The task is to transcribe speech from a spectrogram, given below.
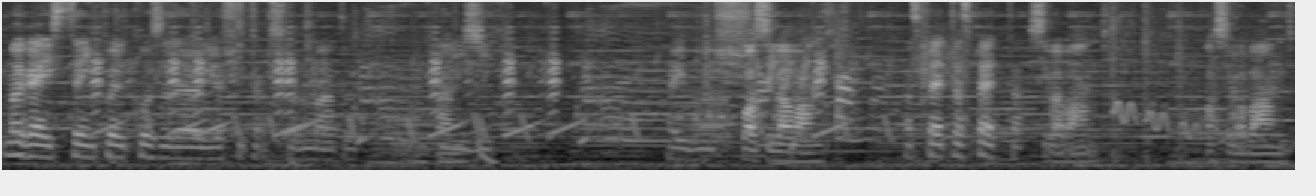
Magari stai in quel coso dello Yoshi trasformato. Non penso. I wish. Qua si va avanti. Aspetta, aspetta. Si va avanti. Qua si va avanti.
